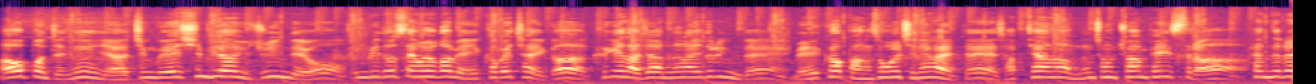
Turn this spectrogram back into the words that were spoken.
아홉 번째는 여자친구의 신비와 유주인데요. 은비도 생얼과 메이크업의 차이가 크게 나지 않는 아이돌인데 메이크업 방송을 진행할 때 잡티 하나 없는 청초한 페이스라 팬들은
